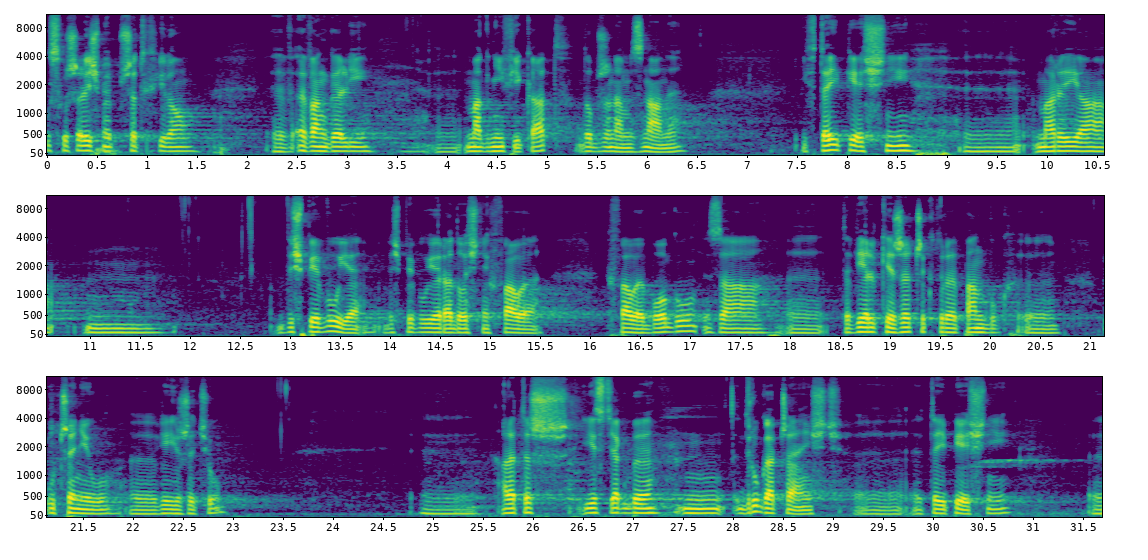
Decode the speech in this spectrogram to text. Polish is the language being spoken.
Usłyszeliśmy przed chwilą e, w Ewangelii e, Magnifikat, dobrze nam znany. I w tej pieśni e, Maryja mm, wyśpiewuje, wyśpiewuje radośnie chwałę, chwałę Bogu za te wielkie rzeczy, które Pan Bóg uczynił w jej życiu ale też jest jakby mm, druga część e, tej pieśni, e,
